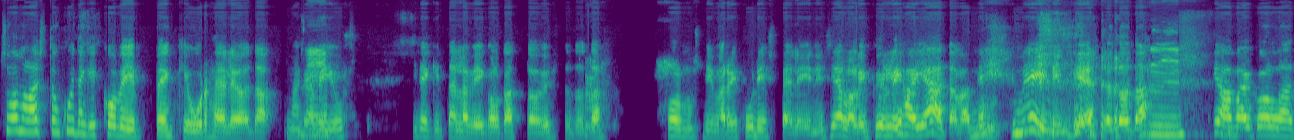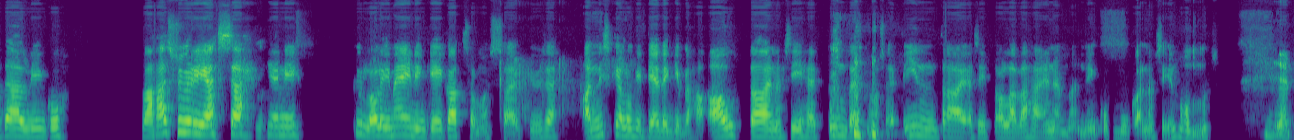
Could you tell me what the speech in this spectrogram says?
suomalaiset on kuitenkin kovia penkkiurheilijoita. Mä kävin Niin. just itsekin tällä viikolla katsoa yhtä tota, kolmosdivari pudispeliä, niin siellä oli kyllä ihan jäätävä me- meininki, että tota, Mm. ihan vaikka ollaan täällä niinku vähän syrjässä, ja niin kyllä oli meininkiä katsomassa. Että kyllä se anniskelukin tietenkin vähän auttaa aina siihen, että tunteet nousee pintaan ja sitten ollaan vähän enemmän niinku mukana siinä hommassa. Jep.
